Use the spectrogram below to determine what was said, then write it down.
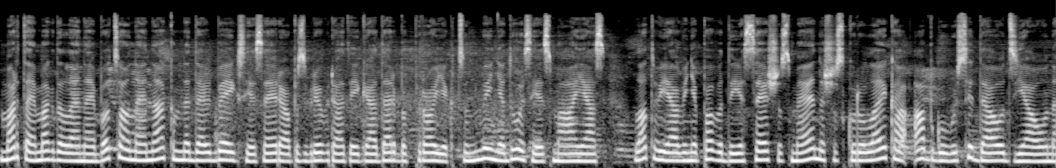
Martai Magdalēnai Bocaunai nākamnedēļ beigsies Eiropas brīvprātīgā darba projekts, un viņa dosies mājās. Latvijā viņa pavadīja sešus mēnešus, kuru laikā apguvusi daudz jauna.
